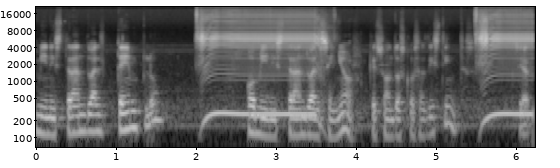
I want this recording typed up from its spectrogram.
Ministrando al Templo o Ministrando al Señor, que son dos cosas distintas, ¿cierto?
